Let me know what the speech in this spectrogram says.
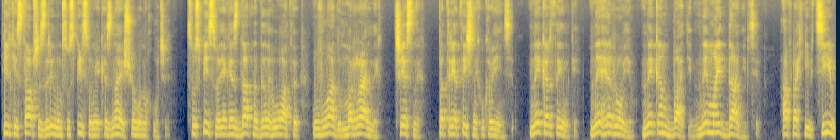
тільки ставши зрілим суспільством, яке знає, що воно хоче. Суспільство, яке здатне делегувати у владу моральних, чесних, патріотичних українців. Не картинки, не героїв, не комбатів, не майданівців, а фахівців,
